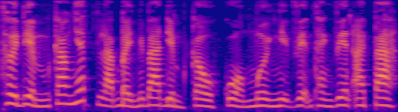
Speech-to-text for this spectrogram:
Thời điểm cao nhất là 73 điểm cầu của 10 nghị viện thành viên IPA,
